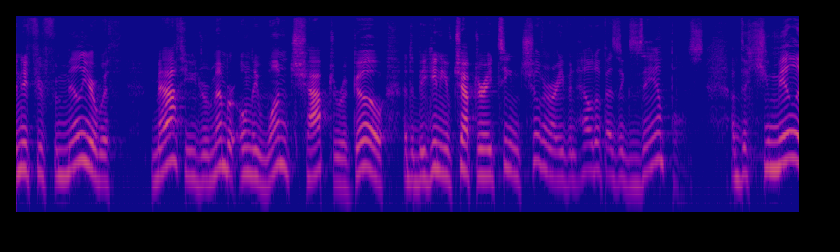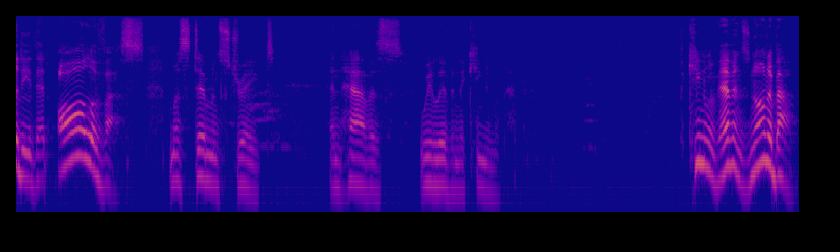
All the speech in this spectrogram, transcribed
And if you're familiar with Matthew, you'd remember only one chapter ago, at the beginning of chapter 18, children are even held up as examples of the humility that all of us must demonstrate and have as we live in the kingdom of heaven. The kingdom of heaven is not about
